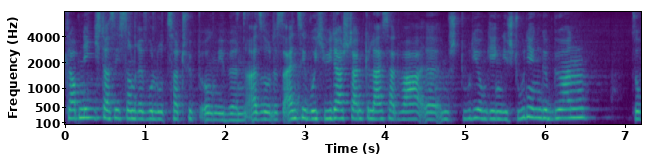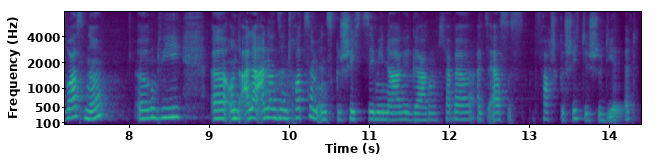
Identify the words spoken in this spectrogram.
Ich glaube nicht, dass ich so ein Revoluzer-Typ irgendwie bin. Also das Einzige, wo ich Widerstand geleistet war äh, im Studium gegen die Studiengebühren. Sowas, ne? Irgendwie. Äh, und alle anderen sind trotzdem ins Geschichtsseminar gegangen. Ich habe ja als erstes Fach Geschichte studiert.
